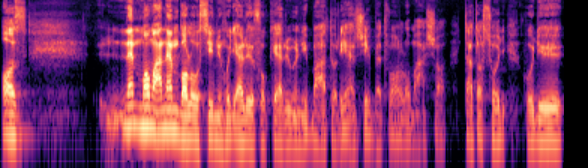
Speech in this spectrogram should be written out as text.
Az nem, ma már nem valószínű, hogy elő fog kerülni Bátori Erzsébet vallomása. Tehát az, hogy, hogy ő,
